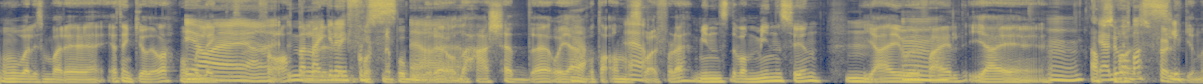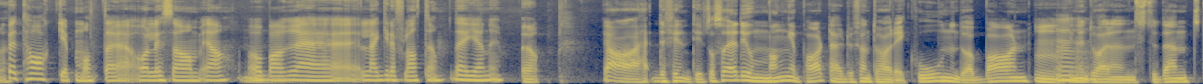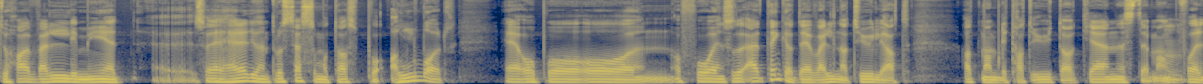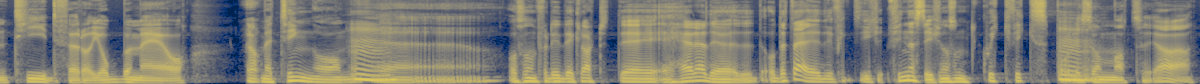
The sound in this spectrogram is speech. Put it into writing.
Man må bare liksom bare Jeg tenker jo det, da. Man må Ja, legge seg ja. flat Du og bare legge kortene på bordet. ja, ja. Og det her skjedde, og jeg Ja. må ta ansvar Ja. for det. Min, det var min synd. Mm. Jeg gjorde feil. Jeg Ja, du må bare Følgende. slippe taket, på en måte, og liksom, ja, og bare legge det flate. Det er jeg enig i. Ja. Ja, definitivt. Og så er det jo mange parter. Du, sant, du har ei kone, du har barn, du har en student, du har veldig mye eh, Så her er det jo en prosess som må tas på alvor. Eh, Og, på, å, få en, så jeg tenker at det er veldig naturlig at, at man blir tatt ut av tjeneste. Man får en tid for å jobbe med, og, Ja. med ting og eh, og sånn, fordi det er klart, det, her er det Og dette er, det finnes det ikke noen sånn quick fix på, liksom at ja,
